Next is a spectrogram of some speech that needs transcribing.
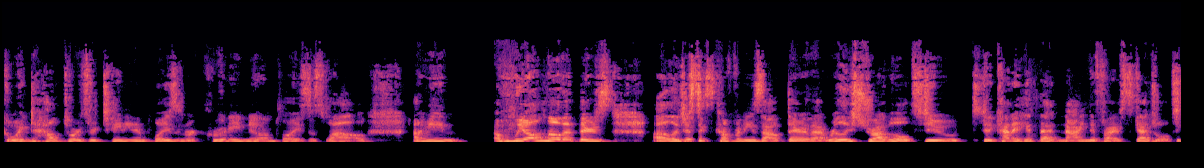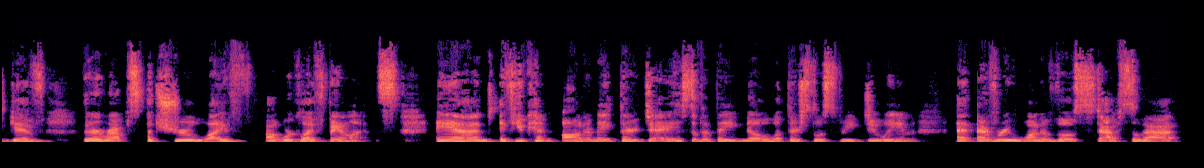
going to help towards retaining employees and recruiting new employees as well. I mean we all know that there's uh, logistics companies out there that really struggle to to kind of hit that nine to five schedule to give their reps a true life uh, work life balance. And if you can automate their day so that they know what they're supposed to be doing at every one of those steps, so that,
